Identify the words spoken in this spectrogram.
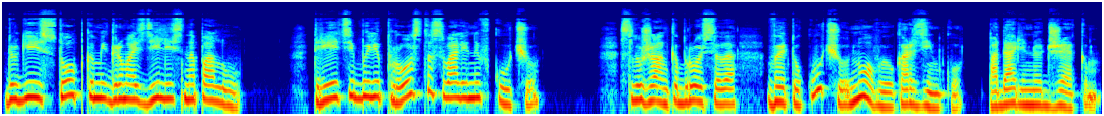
другие стопками громоздились на полу. третьи были просто свалены в кучу. Служанка бросила в эту кучу новую корзинку, подаренную Джеком.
